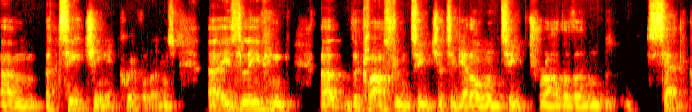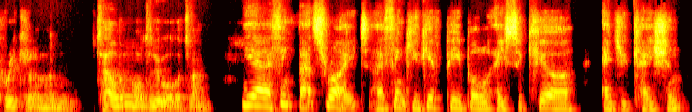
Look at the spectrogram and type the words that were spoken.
um, a teaching equivalent, uh, is leaving uh, the classroom teacher to get on and teach rather than set the curriculum and tell them what to do all the time. Yeah, I think that's right. I think you give people a secure education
